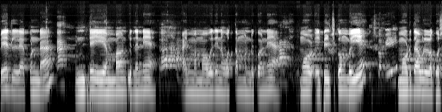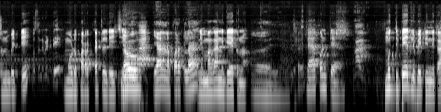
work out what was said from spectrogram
పేర్లు లేకుండా ఉంటే ఏం బాగుంటుందని. అమ్మమ్మ వదిన ఉత్తమ వండుకొని పిలుచుకొని పోయి మూడు దావుల కోసం పెట్టి కూర్చొని పెట్టి మూడు పరక్కట్లు తెచ్చి పరకలా? నీ మగాన్ని గేకను లేకుంటే ముద్దు పేర్లు పెట్టింది కా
